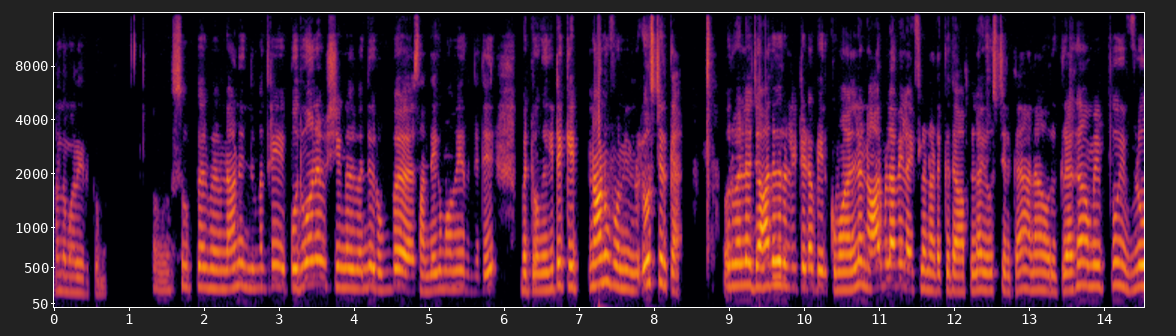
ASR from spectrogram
அந்த மாதிரி இருக்கும். சூப்பர் மேம் நானும் இந்த மாதிரி பொதுவான விஷயங்கள் வந்து ரொம்ப சந்தேகமாவே இருந்தது. பட் உங்ககிட்ட கேட் நானும் யோசிச்சிருக்கேன். ஒருவேளை ஜாதக ரிலேட்டட் அப்படி இருக்குமா? இல்ல நார்மலாவே லைஃப்ல நடக்குதா? அப்படிலாம் யோசிச்சிருக்கேன். ஆனா ஒரு கிரக அமைப்பு இவ்ளோ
